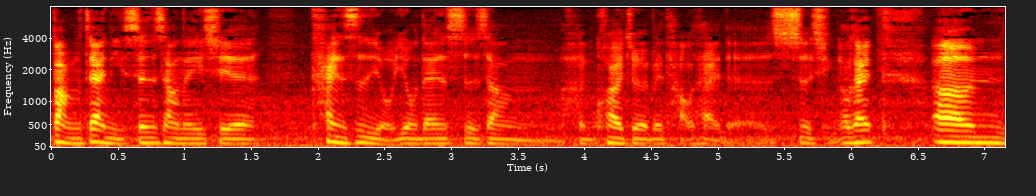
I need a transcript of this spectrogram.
绑在你身上的一些看似有用，但是事实上很快就会被淘汰的事情。OK，嗯。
